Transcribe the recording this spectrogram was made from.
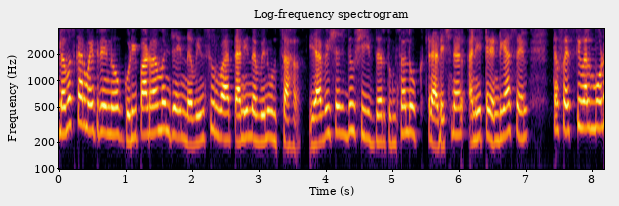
नमस्कार मैत्रिणींनो गुढीपाडवा म्हणजे नवीन सुरुवात आणि नवीन उत्साह. या विशेष दिवशी जर तुमचा लुक ट्रॅडिशनल आणि ट्रेंडी असेल तर फेस्टिवल मूड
